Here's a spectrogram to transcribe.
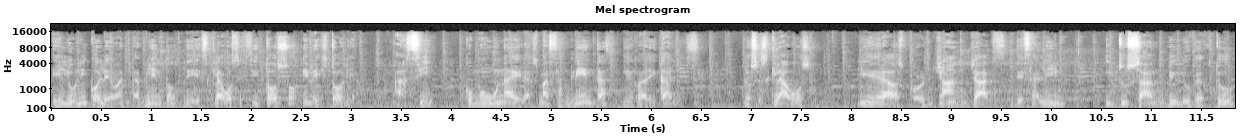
el único levantamiento de esclavos exitoso en la historia, así como una de las más sangrientas y radicales. Los esclavos, liderados por Jean-Jacques Dessalines y Toussaint Louverture,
